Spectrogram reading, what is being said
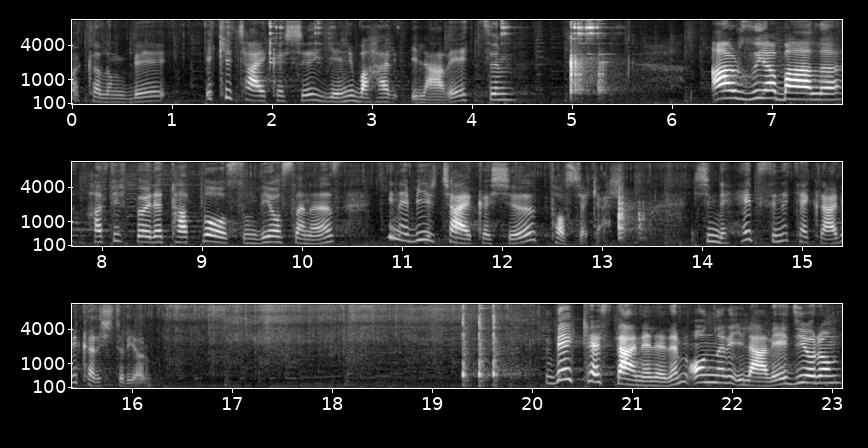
Bakalım bir. iki çay kaşığı yeni bahar ilave ettim. Arzuya bağlı, hafif böyle tatlı olsun diyorsanız yine bir çay kaşığı toz şeker. Şimdi hepsini tekrar bir karıştırıyorum. Ve kestanelerim, onları ilave ediyorum.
